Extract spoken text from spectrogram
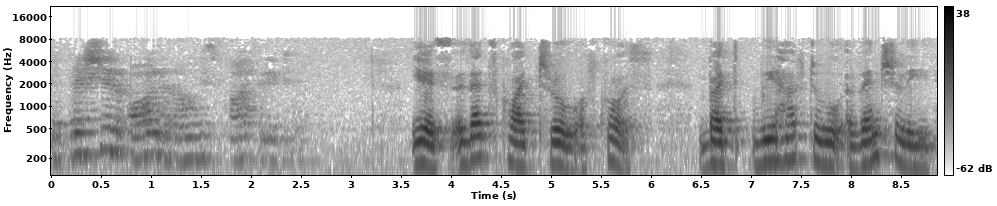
the pressure all around is far greater. Yes, that's quite true, of course. But we have to eventually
